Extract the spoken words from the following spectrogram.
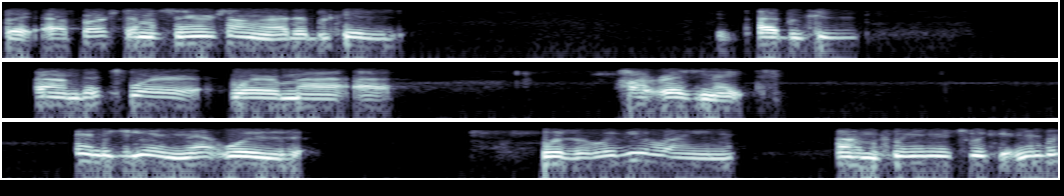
But uh, first, I'm a singer songwriter because uh, because um, that's where where my uh, heart resonates. And again, that was was Olivia Lane um, coming in this week at number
